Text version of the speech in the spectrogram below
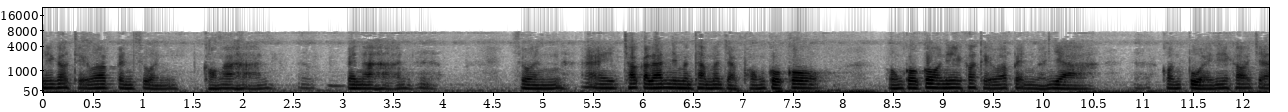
นี่ก็ถือว่าเป็นส่วนของอาหารเป็นอาหาร ส่วนไอ้ช็อกโกแลตนี่มันทำมาจากผงโกโก้ ผงโกโก้นี่เขาถือว่าเป็นเหมือนยา คนป่วยนี่เขาจะ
